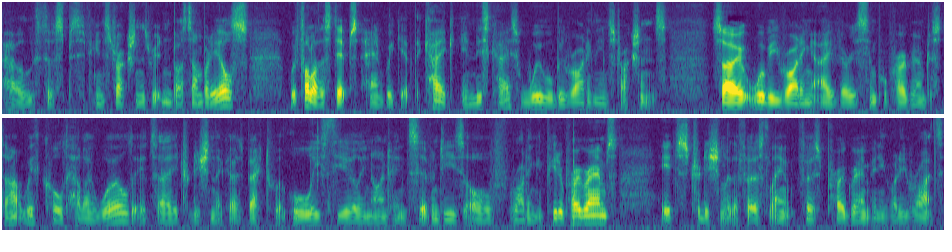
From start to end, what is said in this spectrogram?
have a list of specific instructions written by somebody else. We follow the steps and we get the cake. In this case we will be writing the instructions. So we'll be writing a very simple program to start with called Hello World. It's a tradition that goes back to at least the early 1970s of writing computer programs. It's traditionally the first, first program anybody writes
